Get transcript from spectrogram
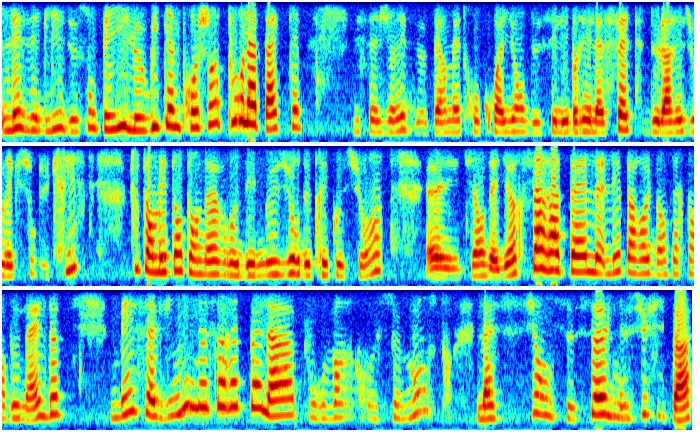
les églises de son pays le week-end prochain pour la Pâque. Il s'agirait de permettre aux croyants de célébrer la fête de la résurrection du Christ tout en mettant en œuvre des mesures de précaution. Euh, et tiens d'ailleurs, ça rappelle les paroles d'un certain Donald. Mais Salvini ne s'arrête pas là. Pour vaincre ce monstre, la science seule ne suffit pas.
